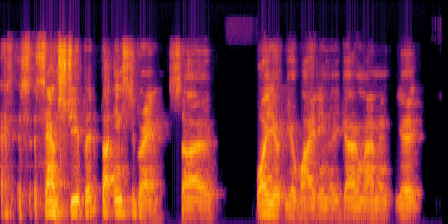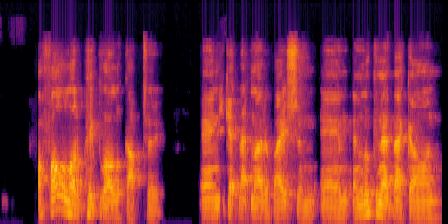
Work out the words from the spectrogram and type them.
it sounds stupid but instagram. So while you're, you're waiting or you go a moment you i follow a lot of people i look up to and you get that motivation. And and looking at that going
